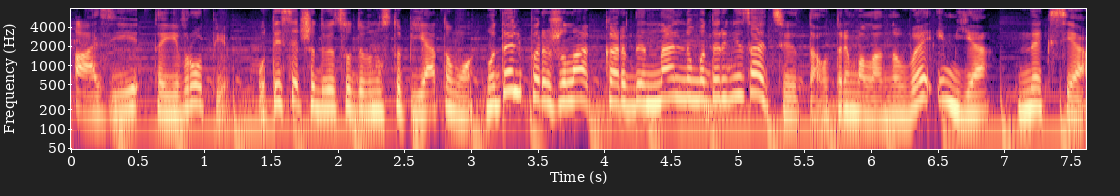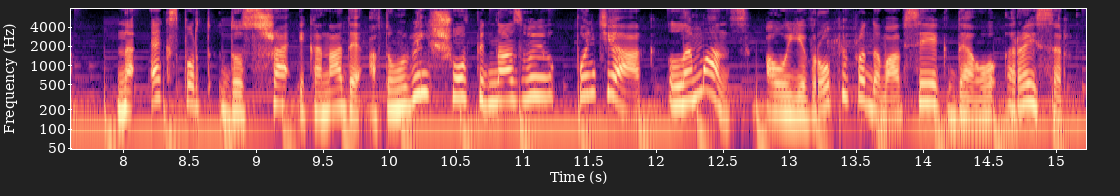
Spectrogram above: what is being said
Азії та Європі. У 1995-му модель пережила кардинальну модернізацію та отримала нове ім'я Nexia. На експорт до США і Канади автомобіль йшов під назвою Pontiac Le Mans, а у Європі продавався як Deo Racer.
